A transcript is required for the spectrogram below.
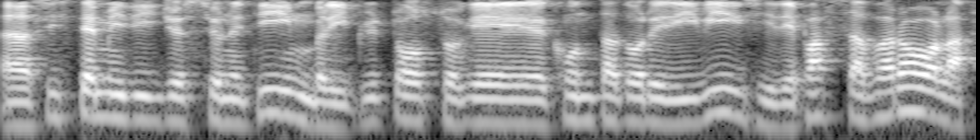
eh, sistemi di gestione timbri, piuttosto che contatori di visite, passaparola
